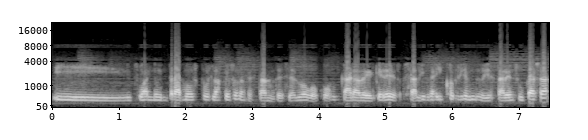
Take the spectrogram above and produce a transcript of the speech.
y cuando entramos pues las personas están desde luego con cara de querer salir de ahí corriendo y estar en su casa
